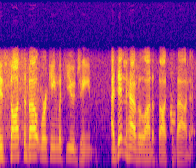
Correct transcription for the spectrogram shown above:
His thoughts about working with Eugene. I didn't have a lot of thoughts about it.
